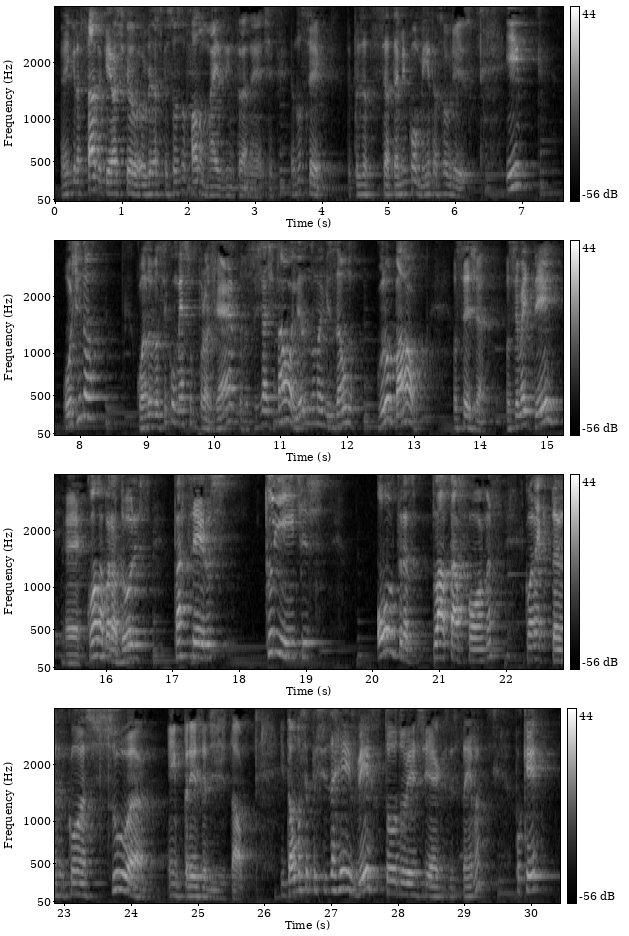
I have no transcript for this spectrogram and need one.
É engraçado que eu acho que eu, eu, as pessoas não falam mais intranet. Eu não sei. Depois você até me comenta sobre isso. E hoje não. Quando você começa um projeto, você já está olhando numa visão global. Ou seja, você vai ter é, colaboradores, parceiros, clientes, outras plataformas conectando com a sua empresa digital. Então você precisa rever todo esse ecossistema, porque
